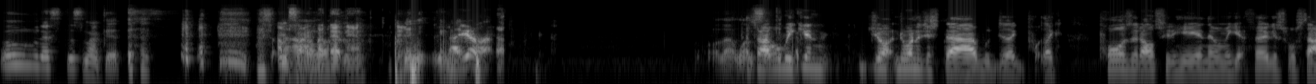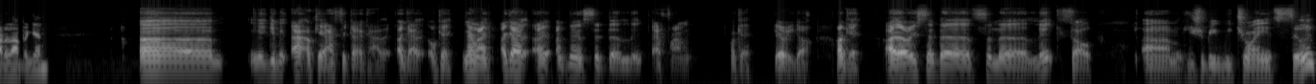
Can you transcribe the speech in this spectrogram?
Oh, that's that's not good. I'm sorry uh, about that, man. Let me, let me, no, you're. Hold on one Well, we can. Do you, do you want to just uh, we'll do like like pause it? I'll sit here, and then when we get Fergus, we'll start it up again. Um, give me. Uh, okay, I think I got it. I got it. Okay, never mind. I got. It. I, I'm gonna send the link. I finally. Okay, there we go. Okay, I already sent the send the link, so um, you should be rejoining soon.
